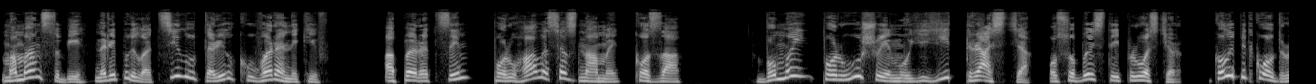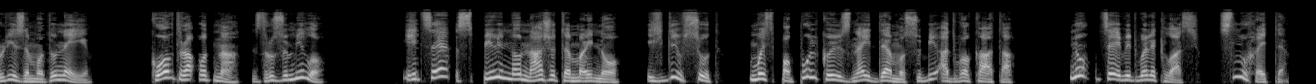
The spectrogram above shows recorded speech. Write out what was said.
Маман собі наліпила цілу тарілку вареників, а перед цим поругалася з нами коза. Бо ми порушуємо її трясця, особистий простір, коли під ковдру ліземо до неї. Ковдра одна, зрозуміло? І це спільно нажите майно. Йди в суд. Ми з папулькою знайдемо собі адвоката. Ну, це я відволіклась. Слухайте.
